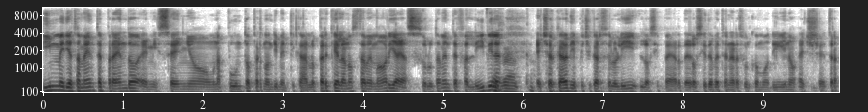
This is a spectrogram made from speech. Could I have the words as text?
immediatamente prendo e mi segno un appunto per non dimenticarlo, perché la nostra memoria è assolutamente fallibile esatto. e cercare di appiccicarselo lì lo si perde, lo si deve tenere sul comodino, eccetera.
